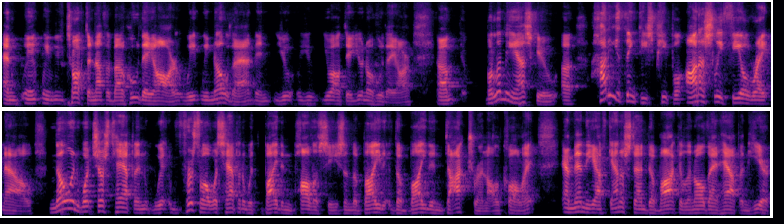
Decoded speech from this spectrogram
and we, we talked enough about who they are. We we know that, and you you you out there, you know who they are. Um, but let me ask you, uh, how do you think these people honestly feel right now, knowing what just happened? With, first of all, what's happened with Biden policies and the Biden, the Biden doctrine, I'll call it, and then the Afghanistan debacle and all that happened here.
